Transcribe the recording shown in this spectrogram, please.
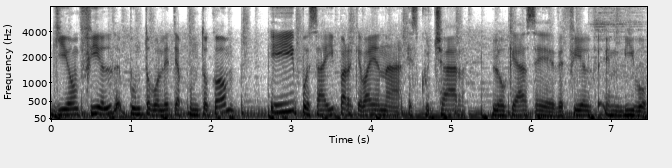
guionfield.boletia.com y pues ahí para que vayan a escuchar lo que hace The Field en vivo.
